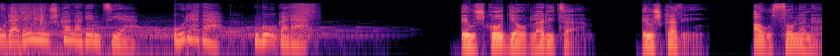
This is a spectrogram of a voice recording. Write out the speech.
Uraren Euskal Agentzia, ura da, gu gara. Eusko Jaurlaritza. Euskadi. Auzolana.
